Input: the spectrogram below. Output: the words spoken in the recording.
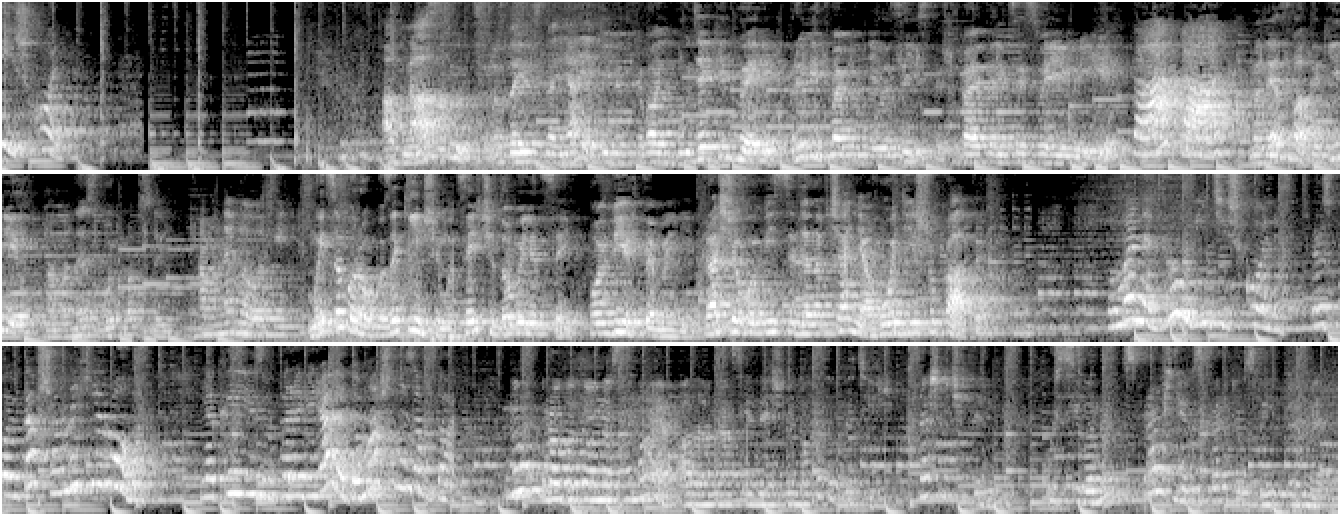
школі. А в нас тут роздають знання, які відкривають будь-які двері. Привіт, майбутні лицеїсти! Шукаєте ліцей своєї мрії? Так, так. Мене звати Кіріл. А мене звуть Максим. А мене Георгій. Ми цього року закінчимо цей чудовий ліцей. Повірте мені, кращого місця для навчання годі й шукати. У мене друг в іншій школі розповідав, що в них є робот, який перевіряє домашні завдання. Ну, робота у нас немає, але у нас є дещо набагато простіше. Наші вчителі. Усі вони справжні експерти у своїх предметах.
